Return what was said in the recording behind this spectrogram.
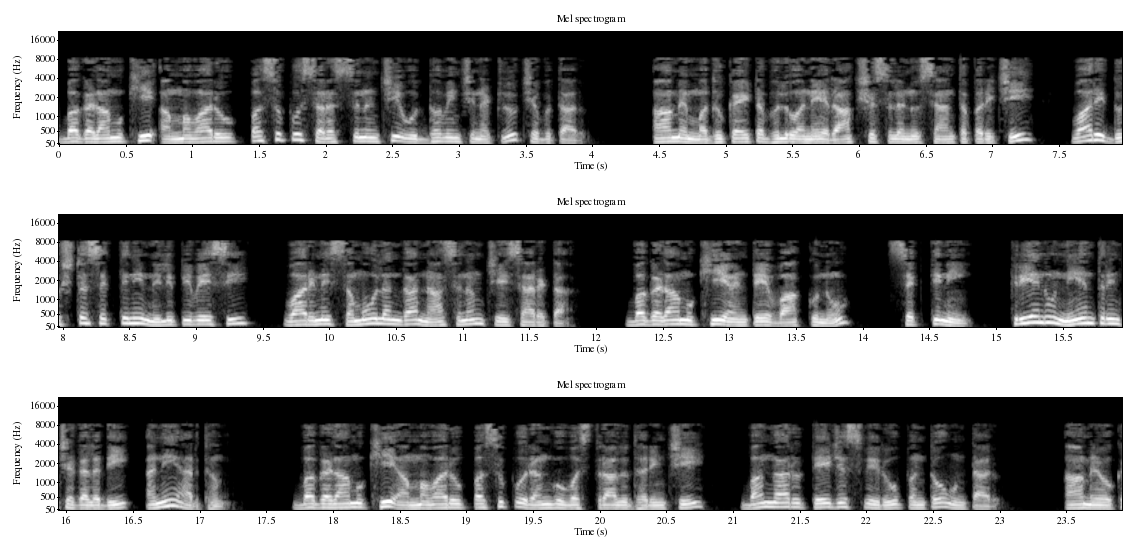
బగళాముఖి అమ్మవారు పసుపు సరస్సు నుంచి ఉద్భవించినట్లు చెబుతారు. ఆమె మధుకైటభులు అనే రాక్షసులను శాంతపరిచి వారి దుష్టశక్తిని నిలిపివేసి వారిని సమూలంగా నాశనం చేశారట. బగళాముఖి అంటే వాక్కును శక్తిని క్రియను నియంత్రించగలది అనే అర్థం. బగడాముఖి అమ్మవారు పసుపు రంగు వస్త్రాలు ధరించి బంగారు తేజస్వి రూపంతో ఉంటారు. ఆమె ఒక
